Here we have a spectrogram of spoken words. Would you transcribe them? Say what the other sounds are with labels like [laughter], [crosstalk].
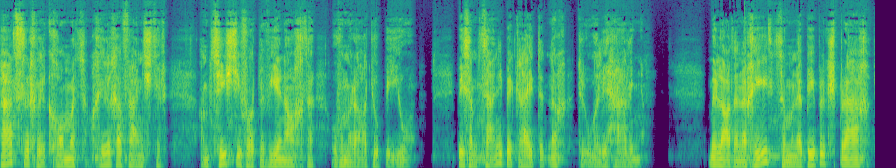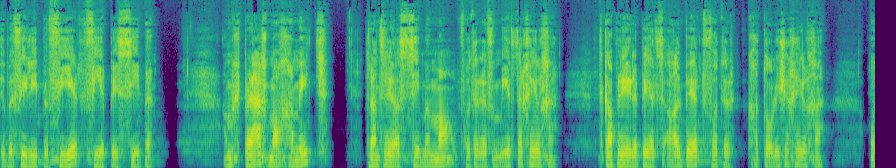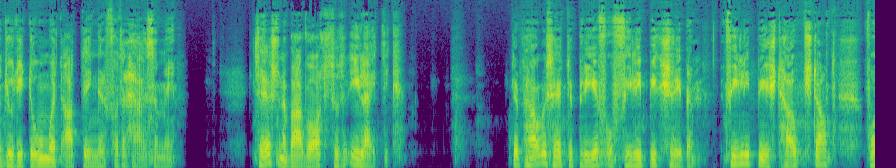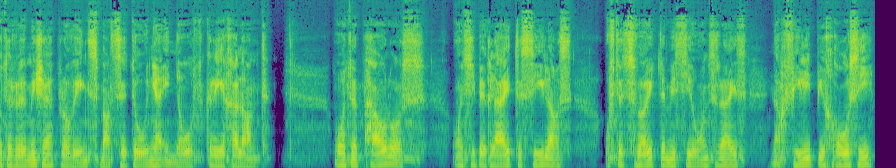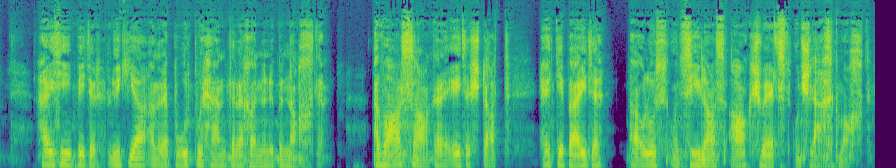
Herzlich willkommen zum Kirchenfenster am Dienstag vor der Weihnachten auf dem Radio Bio. Bis am 10 begleitet noch der Uli Hering. Wir laden euch ein zu einem Bibelgespräch über Philippe 4, 4 bis 7. Am Gespräch machen mit der Andreas Zimmermann von der Reformierten Kirche, die Gabriele Berz Albert von der Katholischen Kirche und Judith Dumut Attinger von der Heilsarmee. Zuerst ein paar Worte zu der Einleitung. Der Paulus hat den Brief auf Philippi geschrieben. Philippi ist die Hauptstadt von der römischen Provinz Mazedonien in Nordgriechenland. Wo der Paulus und sie Begleiter Silas auf der zweiten Missionsreise nach Philippi gekommen sind, haben sie bei der Lydia an einer Purpurhändlerin übernachten ein Wahrsager in der Stadt hat die beiden, Paulus und Silas, angeschwärzt und schlecht gemacht.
